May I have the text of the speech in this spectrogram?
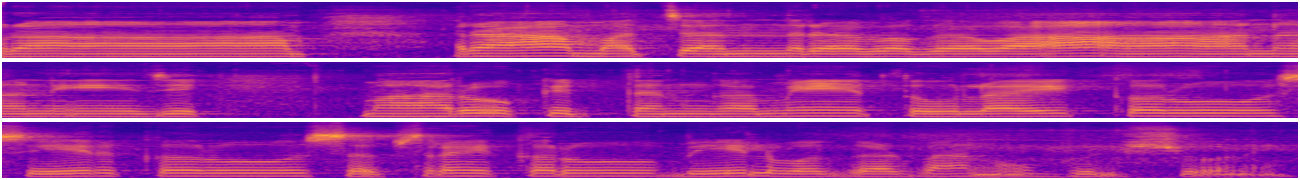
રામ, રામચંદ્ર ભગવાનની જે મારું કીર્તન ગમે તો લાઈક કરો શેર કરો સબસ્ક્રાઈબ કરો બેલ વગાડવાનું ભૂલશો નહીં.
